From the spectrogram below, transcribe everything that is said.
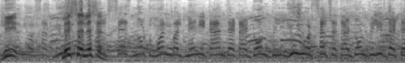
he. yourself? You Listen, listen. says not one but many times that I don't believe. You yourself says I don't believe that uh,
